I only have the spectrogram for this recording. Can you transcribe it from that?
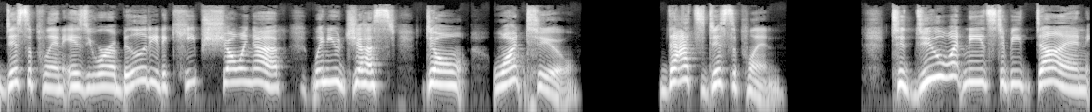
discipline is your ability to keep showing up when you just don't want to. That's discipline. To do what needs to be done,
